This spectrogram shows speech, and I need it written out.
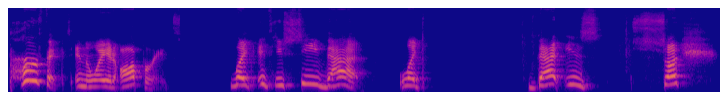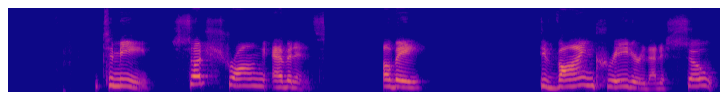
perfect in the way it operates. Like if you see that, like that is such to me such strong evidence of a divine creator that is so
